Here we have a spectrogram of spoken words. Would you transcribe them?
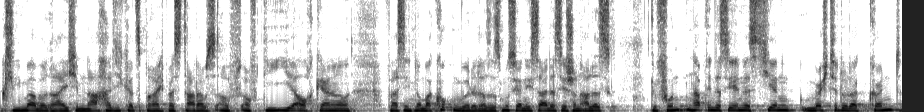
Klimabereich, im Nachhaltigkeitsbereich bei Startups, auf, auf die ihr auch gerne, weiß nicht, nochmal gucken würdet? Also es muss ja nicht sein, dass ihr schon alles gefunden habt, in das ihr investieren möchtet oder könnt.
